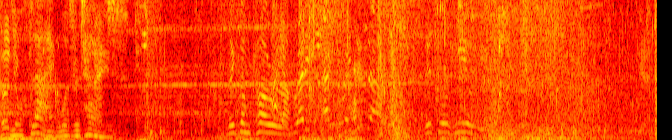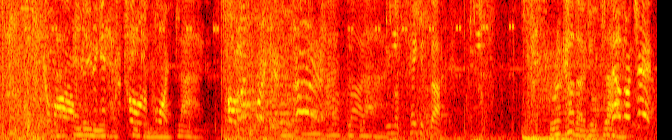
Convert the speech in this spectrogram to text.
Turn Your flag was returned. Ligam Karula. Ready to activate this out! This will heal you. Come on, we need to Enemy has control taken the your point! flag. Oh, let's break it! Your team Turn! has the Flag. We must take it back. Recover your flag. Now's our chance!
